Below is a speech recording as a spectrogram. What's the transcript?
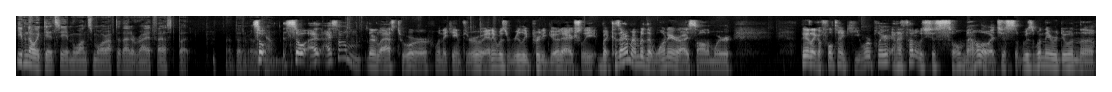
Even though I did see him once more after that at Riot Fest, but that doesn't really So, count. so I, I saw them their last tour when they came through, and it was really pretty good actually. But because I remember the one era I saw them where they had like a full time keyboard player, and I thought it was just so mellow. It just it was when they were doing the.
